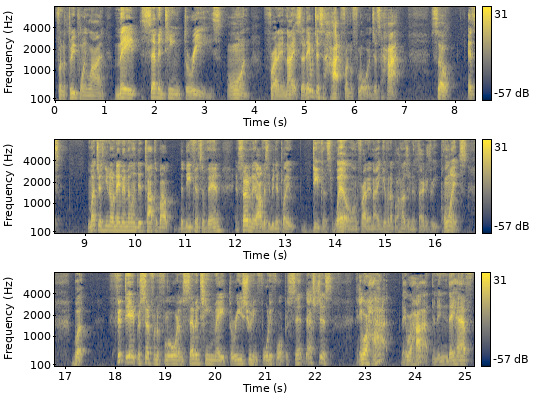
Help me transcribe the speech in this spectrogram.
from the three point line, made 17 threes on Friday night. So they were just hot from the floor, just hot. So as much as you know, Nate McMillan did talk about the defensive end, and certainly, obviously, we didn't play defense well on Friday night, giving up 133 points. But 58% from the floor and 17 made threes, shooting 44%. That's just they were hot. They were hot, and then they have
